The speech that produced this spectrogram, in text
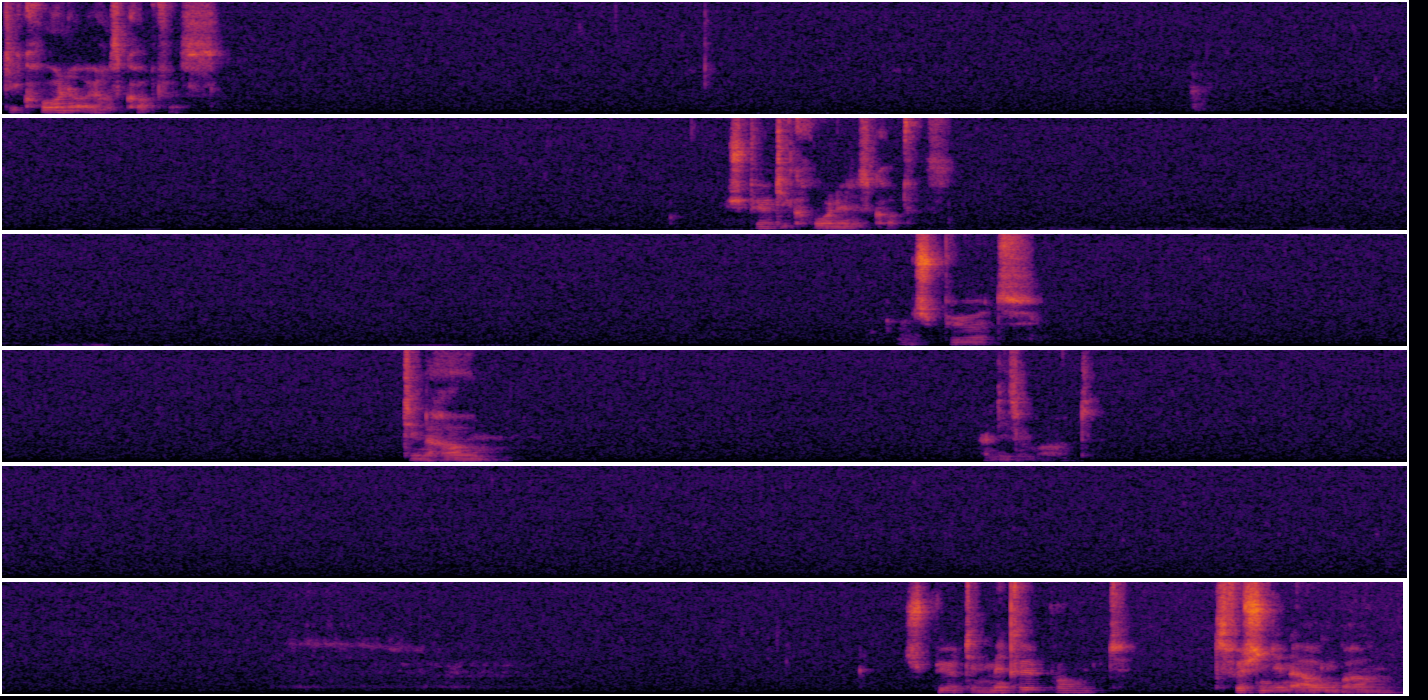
die Krone eures Kopfes. Spürt die Krone des Kopfes. spürt. Den Raum an diesem Spürt den Mittelpunkt zwischen den Augenbrauen.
